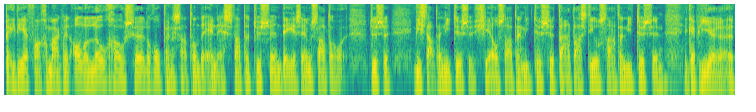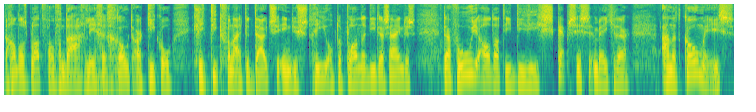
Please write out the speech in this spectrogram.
pdf van gemaakt met alle logo's uh, erop. En er staat dan de NS staat ertussen. En DSM staat er tussen. Wie staat er niet tussen? Shell staat er niet tussen. Tata Steel staat er niet tussen. En ik heb hier het handelsblad van vandaag liggen. Groot artikel. Kritiek vanuit de Duitse industrie, op de plannen die er zijn. Dus daar voel je al dat die, die, die skepsis een beetje daar aan het komen is.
